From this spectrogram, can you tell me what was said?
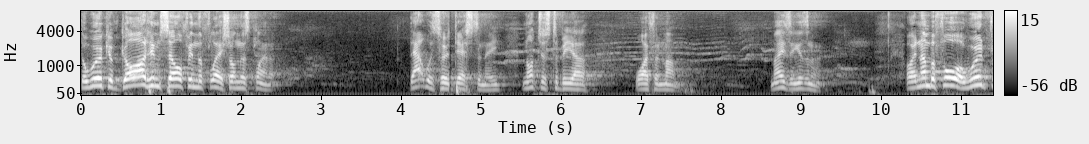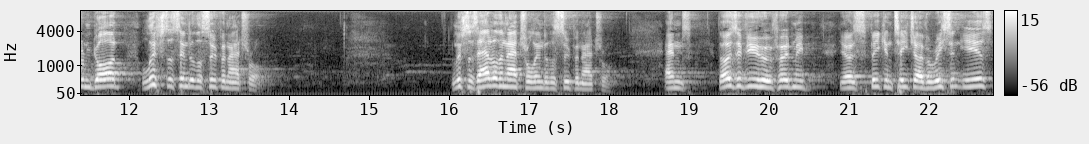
the work of God Himself in the flesh on this planet. That was her destiny, not just to be a wife and mum. Amazing, isn't it? All right, number four, a word from God lifts us into the supernatural lifts us out of the natural into the supernatural. And those of you who have heard me you know, speak and teach over recent years,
